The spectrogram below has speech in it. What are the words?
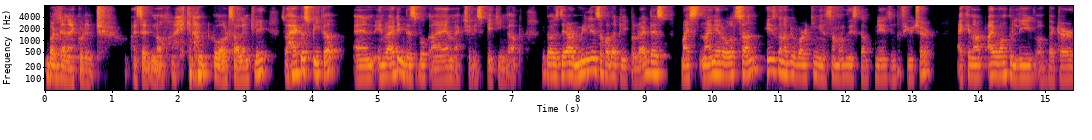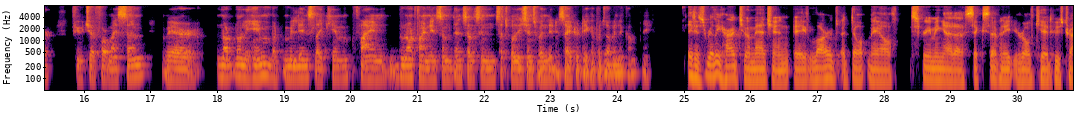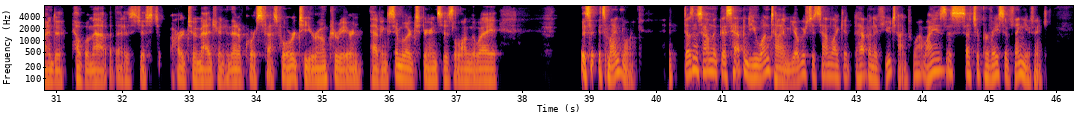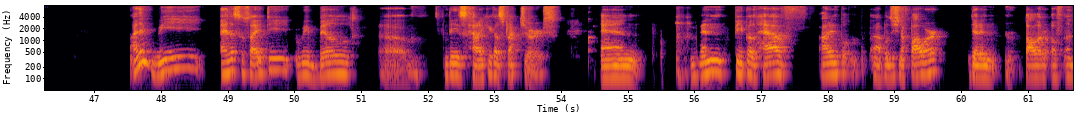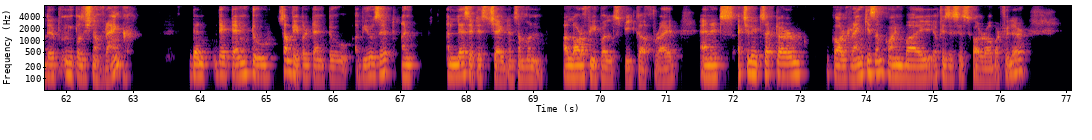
But then I couldn't I said, no, I cannot go out silently. So I had to speak up. And in writing this book, I am actually speaking up because there are millions of other people, right? There's my nine year old son. He's going to be working in some of these companies in the future. I cannot, I want to leave a better future for my son where not only him, but millions like him find, do not find in some themselves in such positions when they decide to take up a job in a company. It is really hard to imagine a large adult male screaming at a six, seven, eight year old kid who's trying to help him out. That is just hard to imagine. And then, of course, fast forward to your own career and having similar experiences along the way. It's, it's mind blowing. It doesn't sound like this happened to you one time. Yogesh, it sounded like it happened a few times. Why, why is this such a pervasive thing, you think? I think we, as a society, we build um, these hierarchical structures and when people have are in uh, position of power they're in power of uh, they're in position of rank then they tend to some people tend to abuse it un- unless it is checked and someone a lot of people speak up right? And it's actually it's a term called rankism coined by a physicist called robert Fuller.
